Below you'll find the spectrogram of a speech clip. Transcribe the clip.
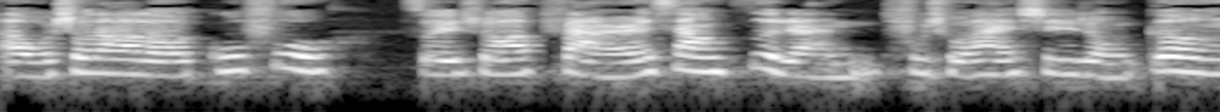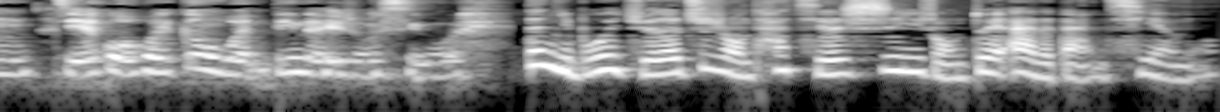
啊，我受到了辜负。所以说，反而向自然付出爱是一种更结果会更稳定的一种行为。但你不会觉得这种它其实是一种对爱的胆怯吗？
